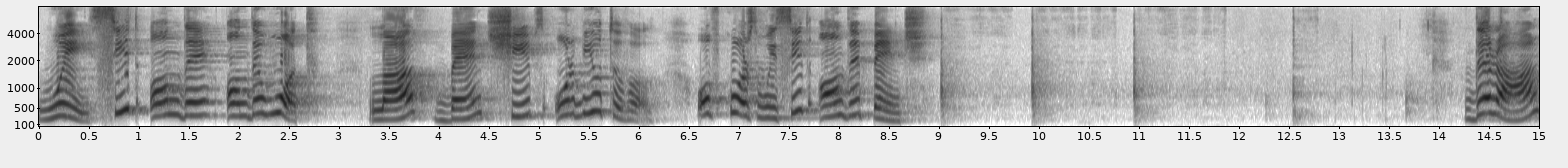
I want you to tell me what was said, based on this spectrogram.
we sit on the, on the what? Love, bench, ships or beautiful? Of course, we sit on the bench. There are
